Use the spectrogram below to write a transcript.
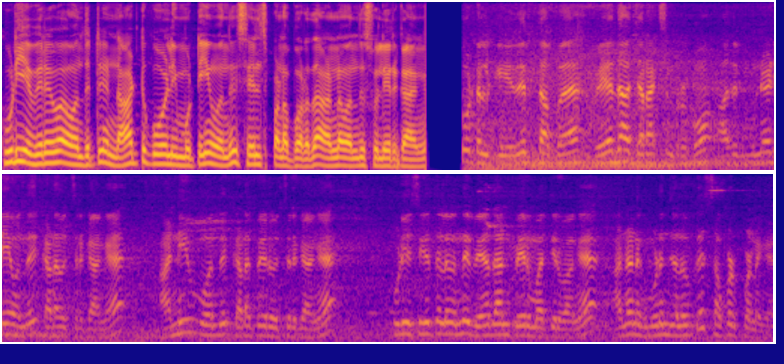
கூடிய விரைவாக வந்துட்டு நாட்டுக்கோழி முட்டையும் வந்து சேல்ஸ் பண்ண போகிறதா அண்ணன் வந்து சொல்லியிருக்காங்க. ஹோட்டலுக்கு எதிர்த்தாப்ப வேதா ஜெராக்ஸ் இருக்கும். அதுக்கு முன்னாடியே வந்து கடை வச்சிருக்காங்க. அனிவு வந்து கடை பேர் வச்சிருக்காங்க. கூடிய சீக்கிரத்தில் வந்து வேதான்னு பேர் மாற்றிடுவாங்க அண்ணனுக்கு முடிஞ்ச அளவுக்கு சப்போர்ட் பண்ணுங்க.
